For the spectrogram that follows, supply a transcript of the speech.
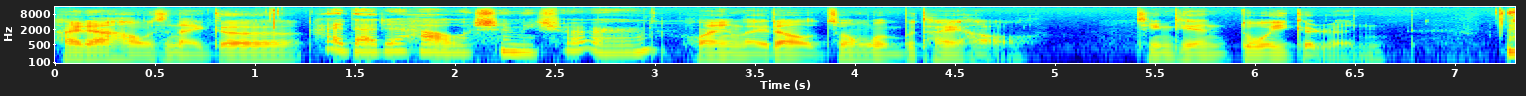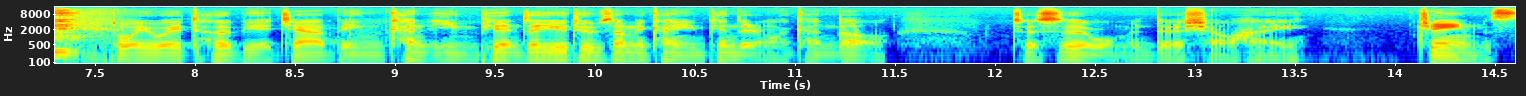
嗨，大家好，我是奶哥。嗨，大家好，我是米雪儿。欢迎来到中文不太好。今天多一个人，多一位特别嘉宾。看影片，在 YouTube 上面看影片的人会看到，这是我们的小孩 James。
